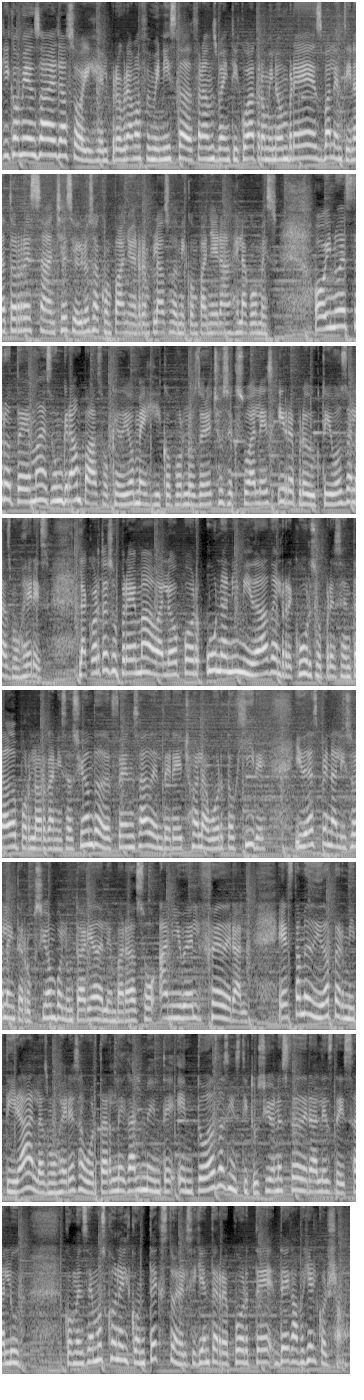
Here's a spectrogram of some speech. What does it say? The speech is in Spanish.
Aquí comienza Ella Soy, el programa feminista de France 24. Mi nombre es Valentina Torres Sánchez y hoy los acompaño en reemplazo de mi compañera Ángela Gómez. Hoy nuestro tema es un gran paso que dio México por los derechos sexuales y reproductivos de las mujeres. La Corte Suprema avaló por unanimidad el recurso presentado por la Organización de Defensa del Derecho al Aborto GIRE y despenalizó la interrupción voluntaria del embarazo a nivel federal. Esta medida permitirá a las mujeres abortar legalmente en todas las instituciones federales de salud. Comencemos con el contexto en el siguiente reporte de Gabriel Colchón.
